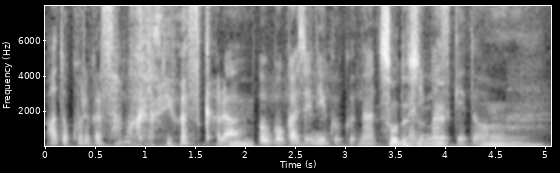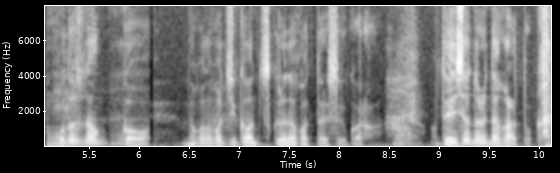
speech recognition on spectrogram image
あとこれから寒くなりますから、うん。動かしにくくななりそうですよね。ますけど、うん。ね。私なんかはなかなか時間作れなかったりするから。はい。電車乗りながらとか、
